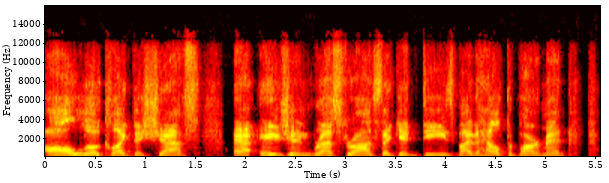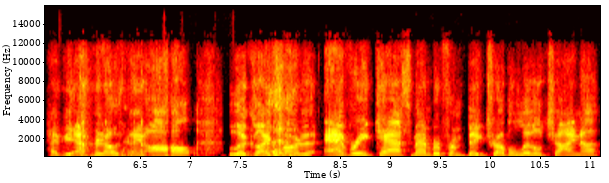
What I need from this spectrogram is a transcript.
all look like the chefs at Asian restaurants that get D's by the health department. Have you ever noticed they all look like part of every cast member from Big Trouble Little China?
